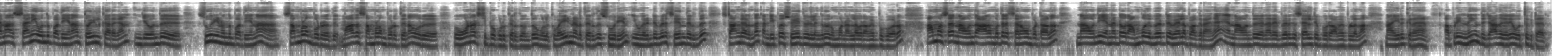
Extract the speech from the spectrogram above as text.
ஏன்னா சனி வந்து பார்த்தீங்கன்னா தொழில்காரகன். இங்கே வந்து சூரியன் வந்து பார்த்தீங்கன்னா சம்பளம் போடுறது மாத சம்பளம் போடுறதுன்னா ஒரு ஓனர்ஷிப்பை கொடுக்கறது வந்து உங்களுக்கு வழி நடத்துறது சூரியன். இவங்க ரெண்டு பேரும் சேர்ந்து இருந்து ஸ்ட்ராங்காக இருந்தால் கண்டிப்பாக சுய தொழிலுங்கிறது ரொம்ப நல்ல ஒரு அமைப்புக்கு வரும். ஆமாம் சார் நான் வந்து ஆரம்பத்தில் சிரமப்பட்டாலும் நான் வந்து என்னட்ட ஒரு ஐம்பது பேர்கிட்ட வேலை பார்க்குறாங்க நான் வந்து நிறைய பேருக்கு சேலரி போடுற அமைப்பில் தான் நான் இருக்கிறேன். அப்படின்னு இந்த ஜாதகரே ஒத்துக்கிட்டார்.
